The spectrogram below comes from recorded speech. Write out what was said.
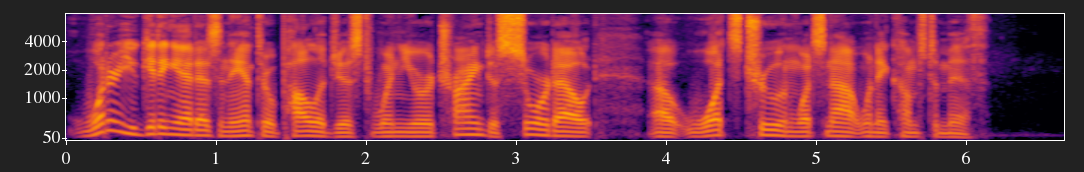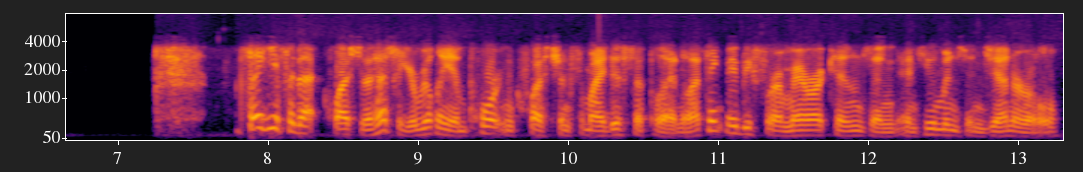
what are you getting at as an anthropologist when you're trying to sort out uh, what's true and what's not when it comes to myth? Thank you for that question. That's actually a really important question for my discipline, and I think maybe for Americans and, and humans in general.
